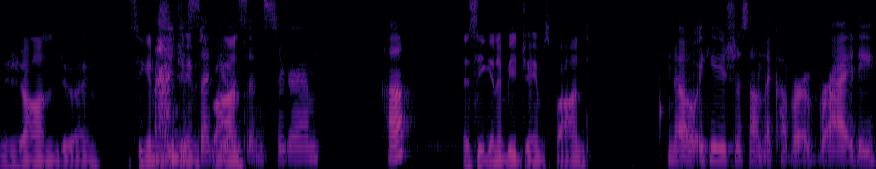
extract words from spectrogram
Jean doing? Is he going to be James Bond? Instagram. Huh? Is he going to be James Bond? No, he was just on the cover of Variety.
